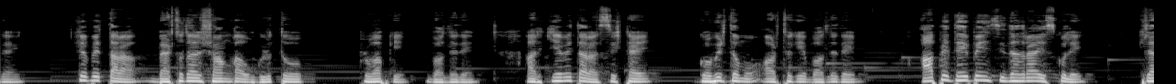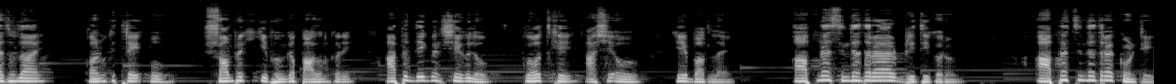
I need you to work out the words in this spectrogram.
দেয়? কীভাবে তারা ব্যর্থতার সংজ্ঞা ও গুরুত্ব প্রভাবকে বদলে দেয়? আর কীভাবে তারা চেষ্টায় গভীরতম অর্থকে বদলে দেয়। আপনি দেখবেন চিন্তাধারা স্কুলে, খেলাধুলায়, কর্মক্ষেত্রে ও সম্পর্কে কি ভূমিকা পালন করে। আপনি দেখবেন সেগুলো ক্রোধ খেয়ে আসে ও কে বদলায়। আপনার চিন্তাধারার বৃদ্ধি করুন। আপনার চিন্তাধারা কোনটি?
